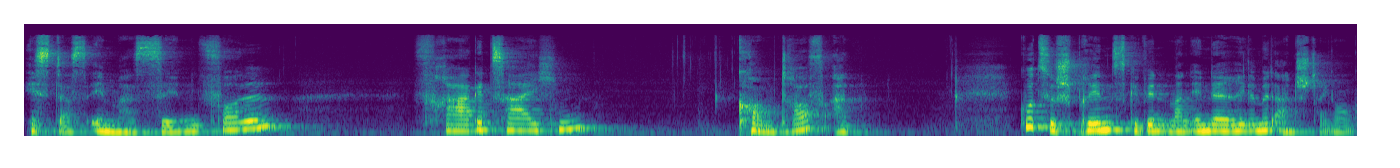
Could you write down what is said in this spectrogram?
Ist das immer sinnvoll? Fragezeichen. Kommt drauf an. Kurze Sprints gewinnt man in der Regel mit Anstrengung.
